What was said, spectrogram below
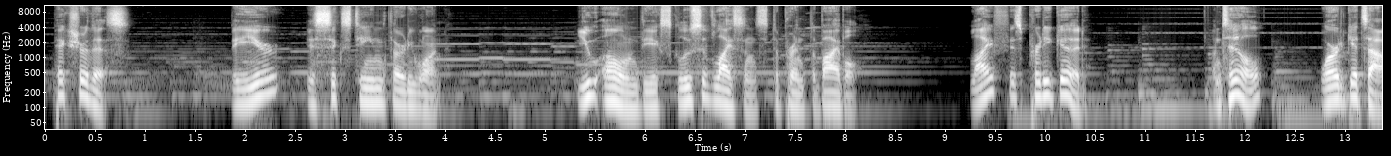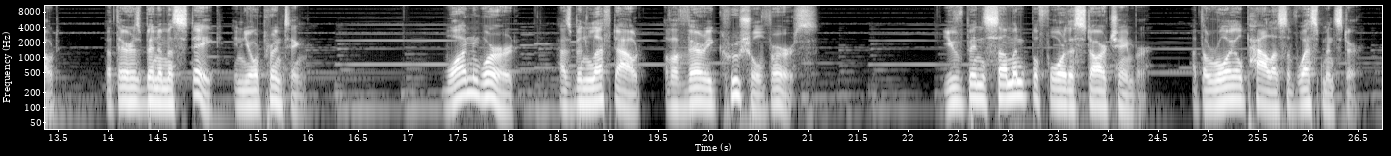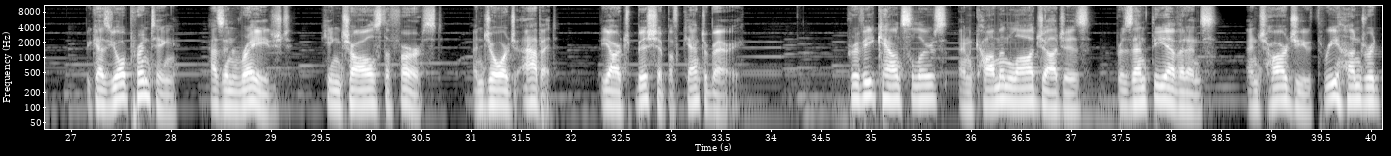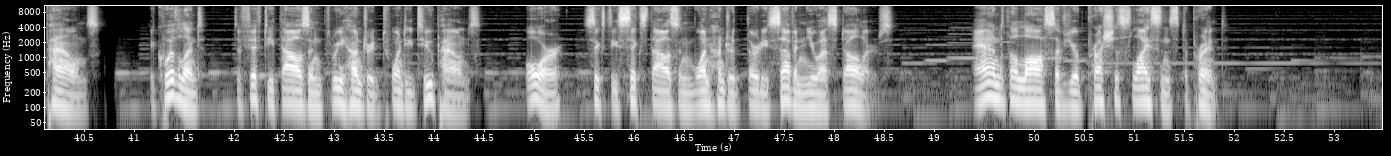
Picture this. The year is 1631. You own the exclusive license to print the Bible. Life is pretty good until word gets out that there has been a mistake in your printing. One word has been left out of a very crucial verse. You've been summoned before the Star Chamber at the Royal Palace of Westminster because your printing has enraged King Charles I and George Abbot, the Archbishop of Canterbury. Privy councillors and common law judges present the evidence and charge you £300 equivalent to 50,322 pounds, or 66,137 US dollars, and the loss of your precious license to print.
